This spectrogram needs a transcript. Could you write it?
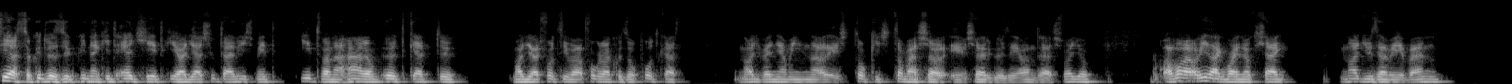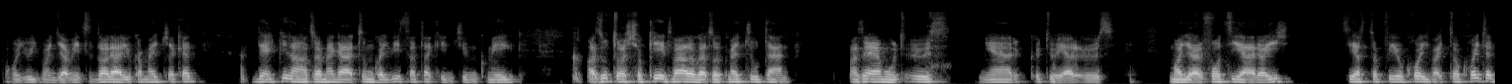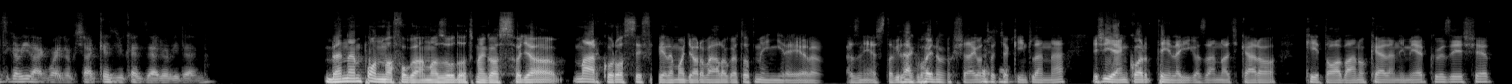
Sziasztok, üdvözlünk mindenkit egy hét kihagyás után ismét. Itt van a 3-5-2 magyar focival foglalkozó podcast. Nagy Benyaminnal és Tokics Tamással, én Sergőzé András vagyok. A világbajnokság nagy üzemében, hogy úgy mondjam, itt daráljuk a meccseket, de egy pillanatra megálltunk, hogy visszatekintsünk még az utolsó két válogatott meccs után az elmúlt ősz, nyár, kötőjel ősz magyar fociára is, Sziasztok, fiúk, hogy vagytok? Hogy tetszik a világbajnokság? Kezdjük ezzel röviden. Bennem pont ma fogalmazódott meg az, hogy a Márko Rossi féle magyar válogatott mennyire élvezni ezt a világbajnokságot, hogyha kint lenne, és ilyenkor tényleg igazán nagy kár a két albánok elleni mérkőzésért.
